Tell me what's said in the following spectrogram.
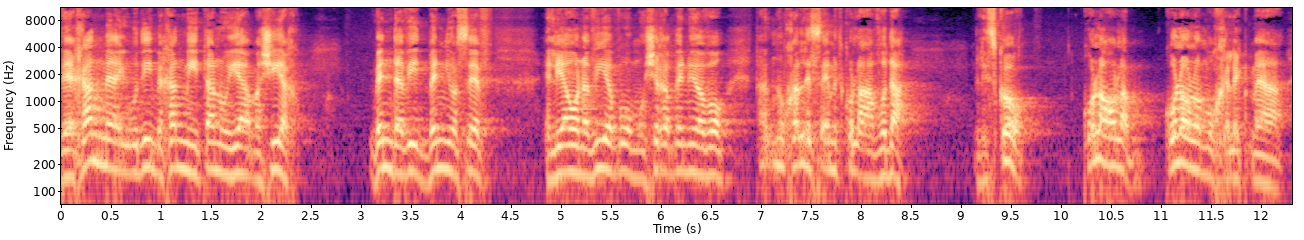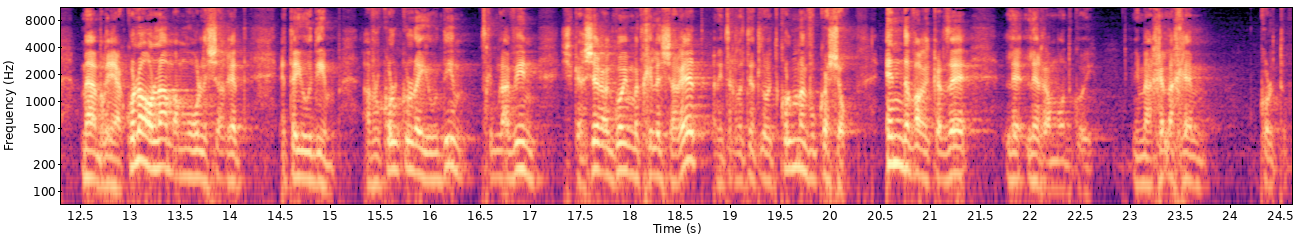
ואחד מהיהודים, אחד מאיתנו יהיה המשיח, בן דוד, בן יוסף, אליהו הנביא יבוא, משה רבנו יבוא, ואז נוכל לסיים את כל העבודה. ולזכור, כל העולם, כל העולם הוא חלק מה, מהבריאה, כל העולם אמור לשרת את היהודים, אבל כל כל היהודים צריכים להבין שכאשר הגוי מתחיל לשרת, אני צריך לתת לו את כל מבוקשו. אין דבר כזה ל- לרמות גוי. אני מאחל לכם כל טוב.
